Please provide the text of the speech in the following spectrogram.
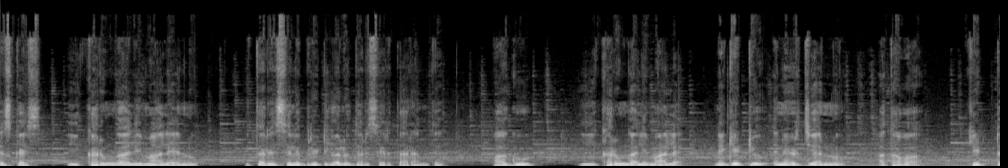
ಎಸ್ ಗೈಸ್, ಈ ಕರುಂಗಾಲಿ ಮಾಲೆಯನ್ನು ಇತರೆ ಸೆಲೆಬ್ರಿಟಿಗಳು ಧರಿಸಿರ್ತಾರಂತೆ ಹಾಗೂ ಈ ಕರುಂಗಾಲಿ ಮಾಲೆ ನೆಗೆಟಿವ್ ಎನರ್ಜಿಯನ್ನು ಅಥವಾ ಕೆಟ್ಟ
